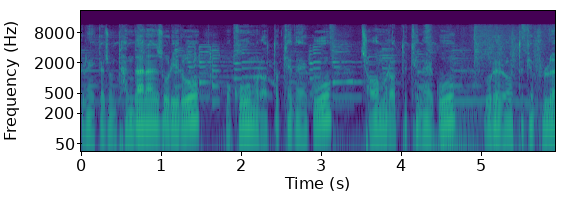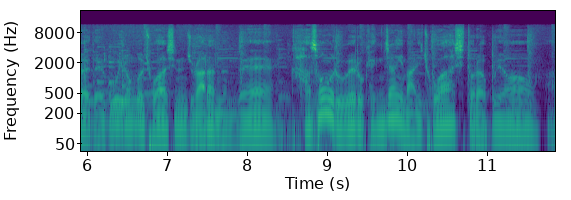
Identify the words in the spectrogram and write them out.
그러니까 좀 단단한 소리로 뭐 고음을 어떻게 내고 저음을 어떻게 내고 노래를 어떻게 불러야 되고 이런 걸 좋아하시는 줄 알았는데 가성을 의외로 굉장히 많이 좋아하시더라고요. 아,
